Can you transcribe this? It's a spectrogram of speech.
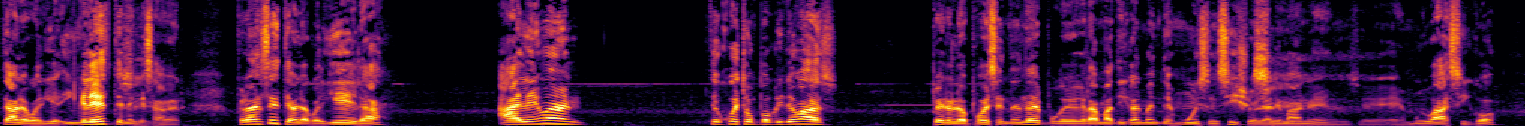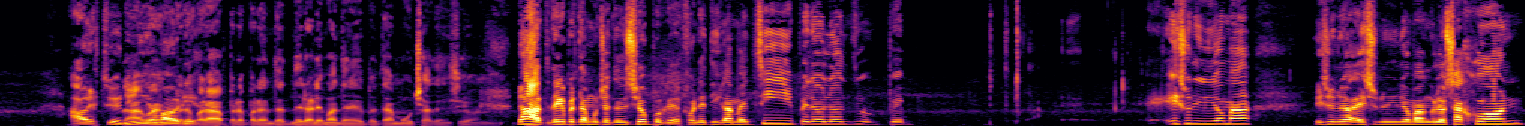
te habla cualquiera. Inglés tenés que saber. Francés te habla cualquiera. Alemán te cuesta un poquito más pero lo puedes entender porque gramaticalmente es muy sencillo, el alemán es, muy básico. Ahora, estudiar un idioma... pero para, para, entender alemán tenés que prestar mucha atención. No, tenés que prestar mucha atención porque fonéticamente sí, pero es un idioma es un, es un idioma anglosajón,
